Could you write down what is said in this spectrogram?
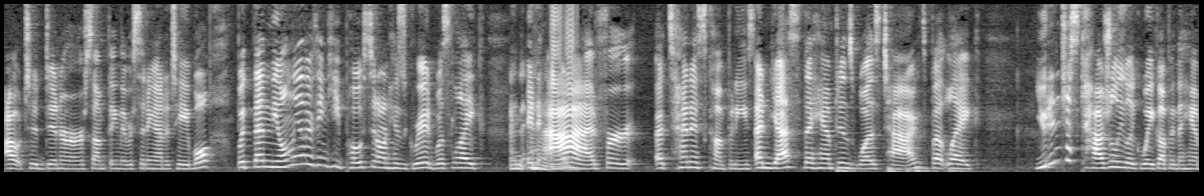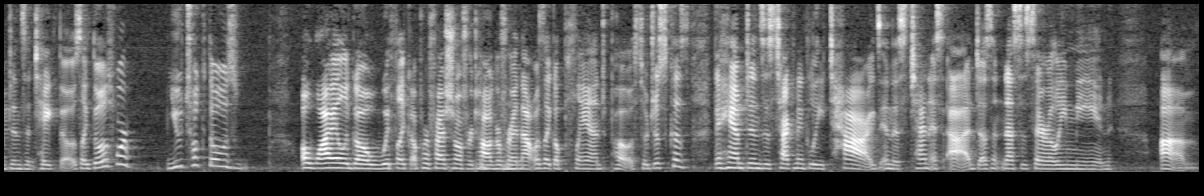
out to dinner or something they were sitting at a table but then the only other thing he posted on his grid was like An an, ad. ad. for a tennis company and yes the hamptons was tagged but like you didn't just casually like wake up in the hamptons and take those like those were you took those a while ago with like a professional photographer Mm-hmm. and that was like a planned post. So just cuz the Hamptons is technically tagged in this tennis ad doesn't necessarily mean um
